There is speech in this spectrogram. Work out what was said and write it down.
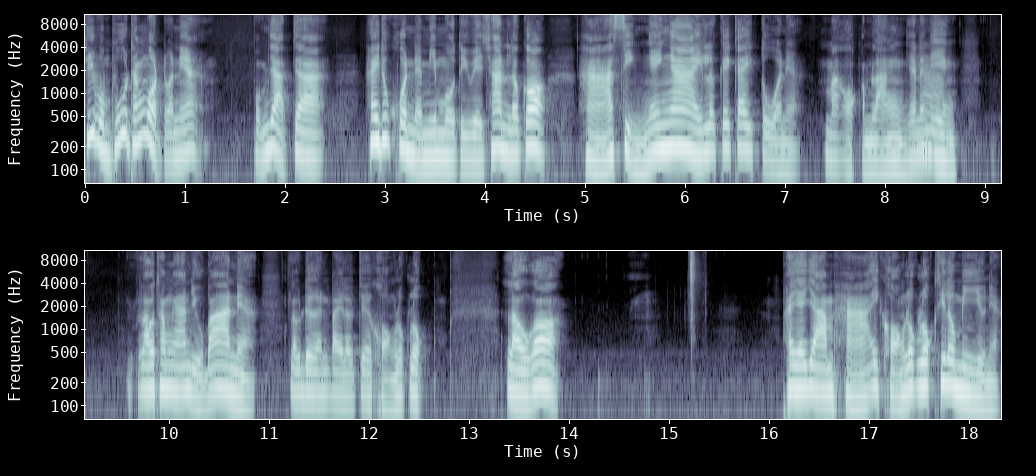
ที่ผมพูดทั้งหมดวันเนี้ยผมอยากจะให้ทุกคนเนี่ยมี motivation แล้วก็หาสิ่งง่ายๆ แล้วใกล้ ๆ ตัวเนี่ย มาออกกำลังแค่นั้นเอง เราทำงานอยู่บ้านเนี่ย เราเดินไปเราเจอของลกๆ เราก็ พยายามหาไอ้ของลกๆ ที่เรามีอยู่เนี่ย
